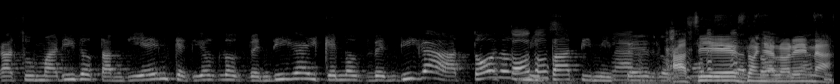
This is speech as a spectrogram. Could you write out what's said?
a su marido también, que Dios los bendiga y que nos bendiga a todos, mi todos. Pati, mi Claro. Pedro. Así es, doña. Lorena.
